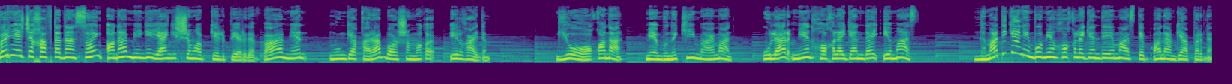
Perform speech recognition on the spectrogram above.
Bir necha haftadan so'ng onam menga yangi shim olib kelib berdi va men unga qarab boshimni ilg'aydim. Yo'q ona men buni kiymayman. Ular men xohlaganday emas. Nima deganing bu men xohlaganday emas deb onam gapirdi.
